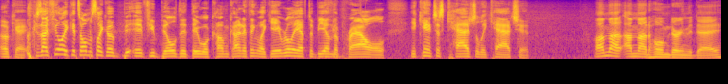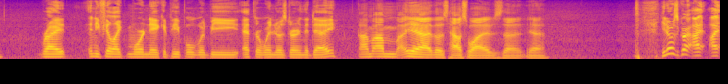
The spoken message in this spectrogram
Okay, because I feel like it's almost like a if you build it, they will come kind of thing. Like you really have to be on the prowl. You can't just casually catch it, I'm not I'm not home during the day. right? And you feel like more naked people would be at their windows during the day. I'm I'm yeah those housewives that yeah. You know what's great? I, I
